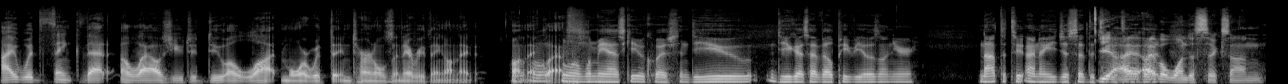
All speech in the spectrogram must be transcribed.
i would think that allows you to do a lot more with the internals and everything on that on that well, glass Well, let me ask you a question. Do you do you guys have LPVOs on your? Not the two. I know you just said the two. Yeah, I, I have a one to six on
